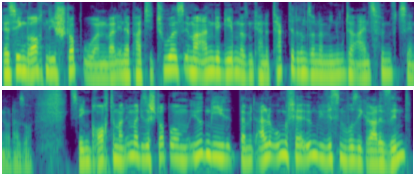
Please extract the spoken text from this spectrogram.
Deswegen brauchten die Stoppuhren, weil in der Partitur ist immer angegeben, da sind keine Takte drin, sondern Minute 1,15 oder so. Deswegen brauchte man immer diese Stoppuhr, um irgendwie, damit alle ungefähr irgendwie wissen, wo sie gerade sind.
